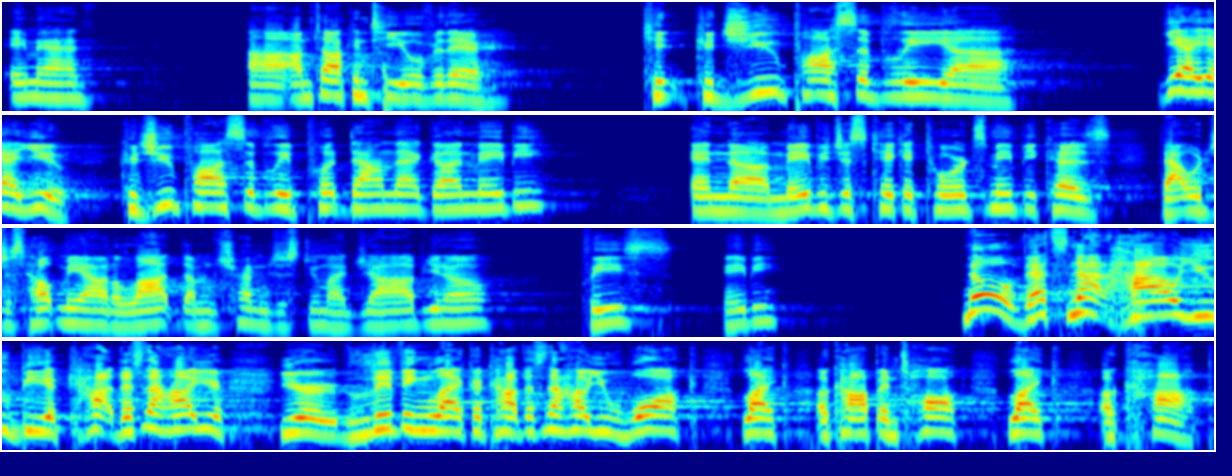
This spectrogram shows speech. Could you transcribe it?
Hey, man. Uh, I'm talking to you over there. Could, could you possibly, uh, yeah, yeah, you. Could you possibly put down that gun maybe? And uh, maybe just kick it towards me because that would just help me out a lot. I'm trying to just do my job, you know? Please, maybe? No, that's not how you be a cop. That's not how you're, you're living like a cop. That's not how you walk like a cop and talk like a cop.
